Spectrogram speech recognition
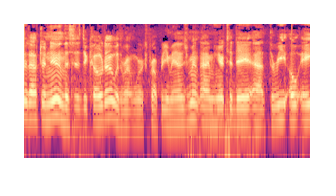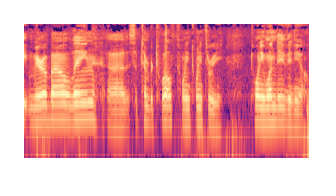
Good afternoon, this is Dakota with RentWerx Property Management. I'm here today at 308 Mirabeau Lane, uh, September 12th, 2023. 21 day video.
